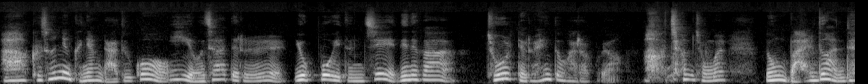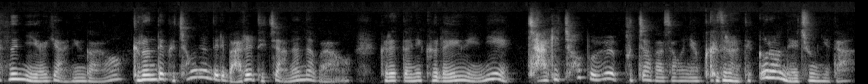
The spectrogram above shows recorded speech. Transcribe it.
아, 그 손님 그냥 놔두고 이 여자들을 욕보이든지 니네가 좋을 대로 행동하라고요. 아, 참 정말 너무 말도 안 되는 이야기 아닌가요? 그런데 그 청년들이 말을 듣지 않았나 봐요. 그랬더니 그 레위인이 자기 첩을 붙잡아서 그냥 그들한테 끌어내줍니다.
